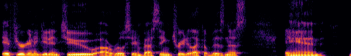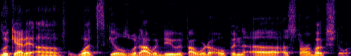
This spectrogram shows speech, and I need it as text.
If you're going to get into uh, real estate investing, treat it like a business and look at it of what skills would I would do if I were to open a, a Starbucks store,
